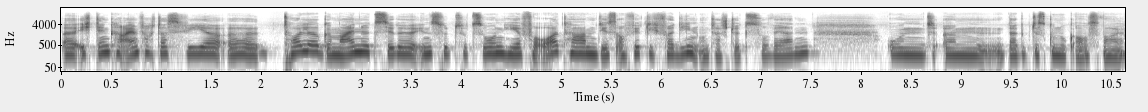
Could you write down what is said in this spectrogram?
Äh, ich denke einfach, dass wir äh, tolle gemeinnützige Institutionen hier vor Ort haben, die es auch wirklich verdienen, unterstützt zu werden. Und ähm, da gibt es genug Auswahl.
